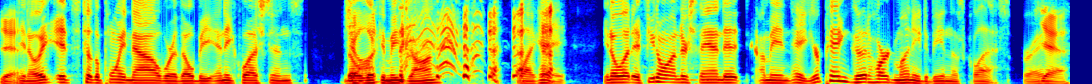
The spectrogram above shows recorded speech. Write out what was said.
Yeah. You know, it, it's to the point now where there'll be any questions. They'll Jon? look at me, Jon, like, hey, you know what? If you don't understand it, I mean, hey, you're paying good hard money to be in this class, right? Yeah.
